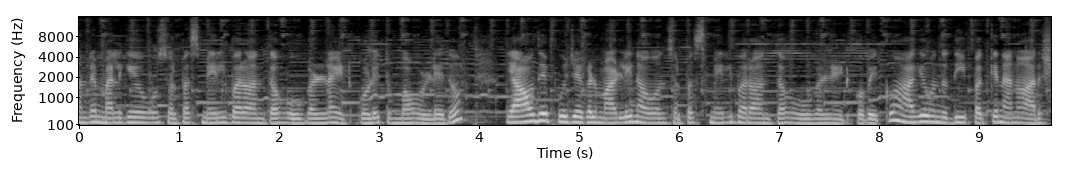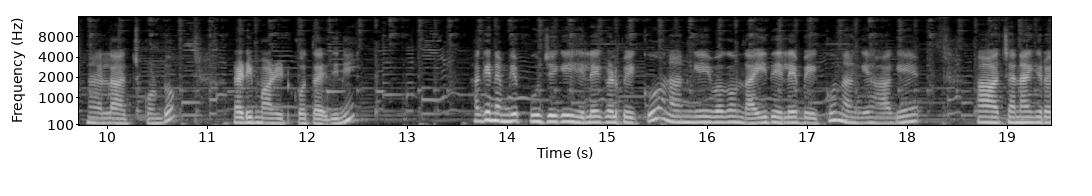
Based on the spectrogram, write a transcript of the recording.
ಅಂದರೆ ಮಲ್ಲಿಗೆ ಹೂವು ಸ್ವಲ್ಪ ಸ್ಮೆಲ್ ಬರೋ ಅಂಥ ಹೂಗಳನ್ನ ಇಟ್ಕೊಳ್ಳಿ, ತುಂಬ ಒಳ್ಳೆಯದು ಯಾವುದೇ ಪೂಜೆಗಳು ಮಾಡಲಿ ನಾವು ಒಂದು ಸ್ವಲ್ಪ ಸ್ಮೆಲ್ ಬರೋ ಅಂಥ ಹೂಗಳನ್ನ ಇಟ್ಕೋಬೇಕು. ಹಾಗೆ ಒಂದು ದೀಪಕ್ಕೆ ನಾನು ಅರಶಿನ ಎಲ್ಲ ಹಚ್ಕೊಂಡು ರೆಡಿ ಮಾಡಿ ಇಟ್ಕೋತಾ ಇದ್ದೀನಿ. ಹಾಗೆ ನಮಗೆ ಪೂಜೆಗೆ ಎಲೆಗಳು ಬೇಕು. ನನಗೆ ಇವಾಗ ಒಂದು ಐದು ಎಲೆ ಬೇಕು. ನನಗೆ ಹಾಗೆ ಚೆನ್ನಾಗಿರೋ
